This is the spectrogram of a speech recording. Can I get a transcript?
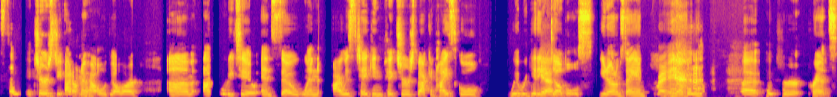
say pictures. I don't know how old y'all are. Um, I'm 42, and so when I was taking pictures back in high school, we were getting yeah. doubles. You know what I'm saying? Right. uh, picture prints,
